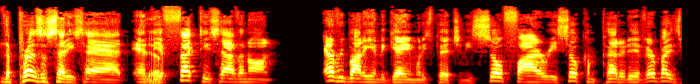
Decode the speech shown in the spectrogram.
the presence that he's had and the effect he's having on everybody in the game when he's pitching. He's so fiery, so competitive. Everybody's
